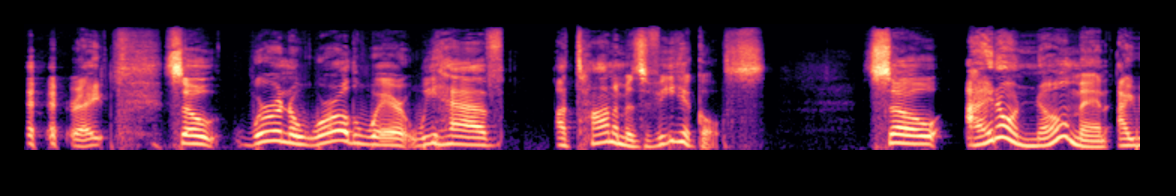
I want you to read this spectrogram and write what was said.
right? So we're in a world where we have autonomous vehicles. So I don't know, man. I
